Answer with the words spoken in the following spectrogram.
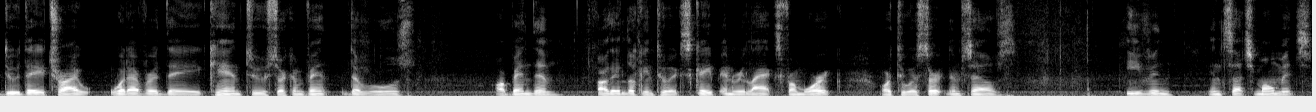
Do they try whatever they can to circumvent the rules or bend them? Are they looking to escape and relax from work or to assert themselves even in such moments?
